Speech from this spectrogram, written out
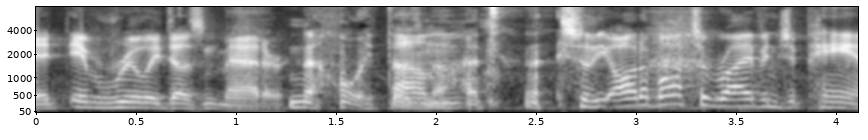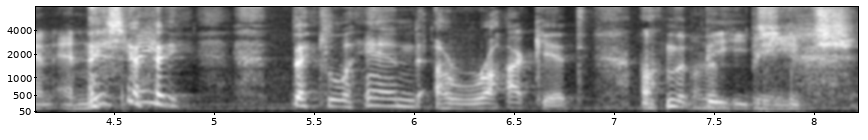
It, it really doesn't matter. No, it does Um, not. So the Autobots arrive in Japan, and this made they, they land a rocket on the beach, beach.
